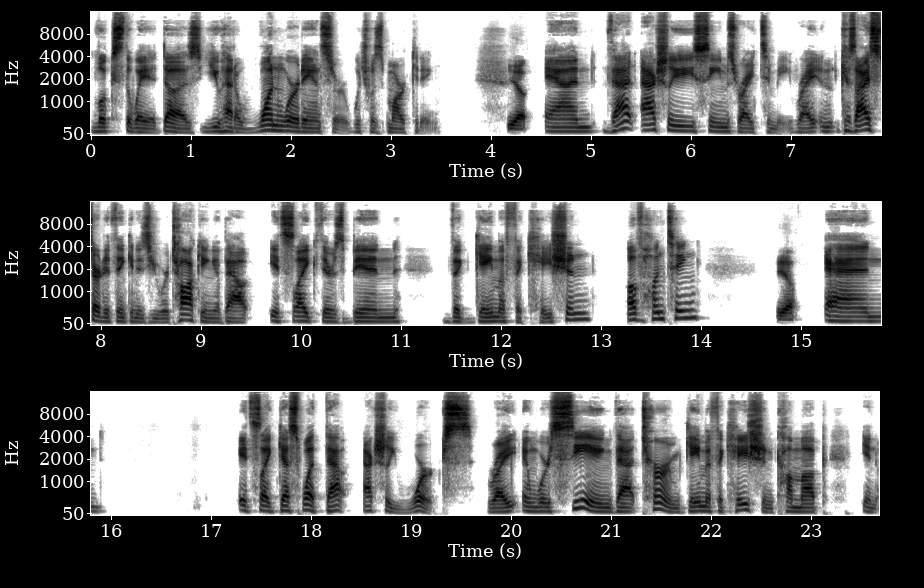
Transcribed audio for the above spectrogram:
looks the way it does, you had a one word answer, which was marketing. Yep. And that actually seems right to me, right? And because I started thinking as you were talking about, it's like there's been the gamification of hunting. Yeah. And it's like, guess what? That actually works, right? And we're seeing that term gamification come up in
